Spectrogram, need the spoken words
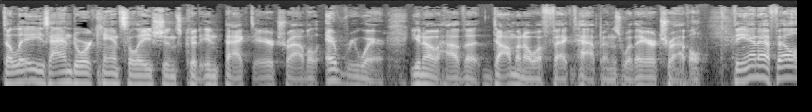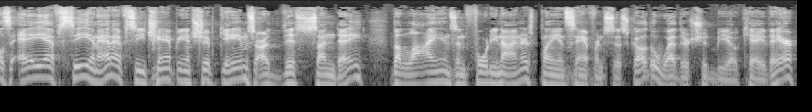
delays and or cancellations could impact air travel everywhere. You know how the domino effect happens with air travel. The NFL's AFC and NFC championship games are this Sunday. The Lions and 49ers play in San Francisco. The weather should be okay there.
